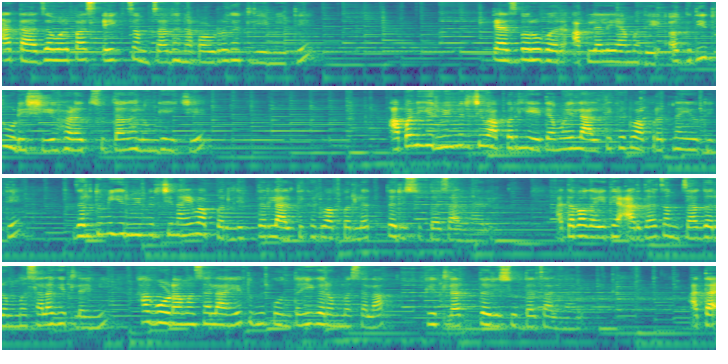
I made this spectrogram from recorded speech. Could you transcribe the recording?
आता जवळपास एक चमचा धना पावडर घातली आहे मी इथे. त्याचबरोबर आपल्याला यामध्ये अगदी थोडीशी हळदसुद्धा घालून घ्यायची आहे. आपण हिरवी मिरची वापरली आहे त्यामुळे लाल तिखट वापरत नाही होत इथे. जर तुम्ही हिरवी मिरची नाही वापरली तर लाल तिखट वापरलं तरीसुद्धा चालणार आहे. आता बघा इथे अर्धा चमचा गरम मसाला घेतला आहे मी. हा गोडा मसाला आहे तुम्ही कोणताही गरम मसाला घेतलात तरीसुद्धा चालणार आहे. आता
